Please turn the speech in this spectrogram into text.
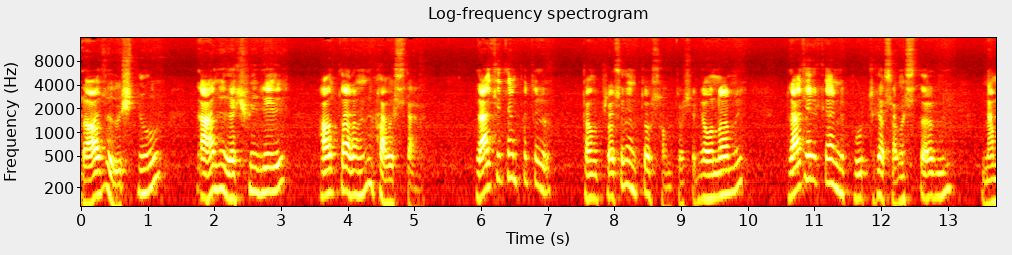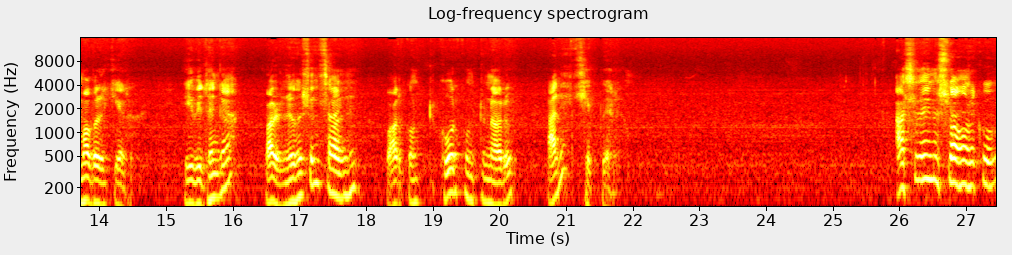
రాజు విష్ణువు రాణి లక్ష్మీదేవి అవతారమని భావిస్తారు. రాజ దంపతులు తమ ప్రజలంతో సంతోషంగా ఉన్నారని రాజరికాన్ని పూర్తిగా సమస్తారని నమ్మబలికారు. ఈ విధంగా వారు నివసించాలని వారు కొంటు- కోరుకుంటున్నారు అని చెప్పారు. అసలైన స్వాములకు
